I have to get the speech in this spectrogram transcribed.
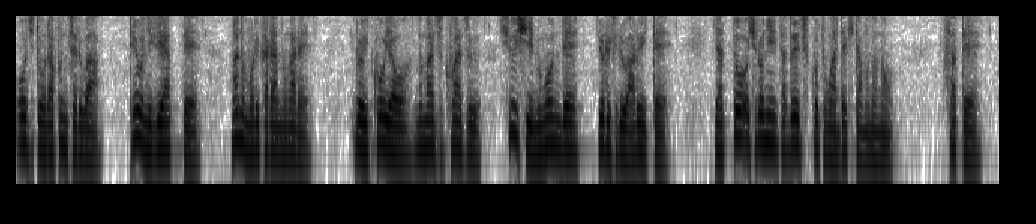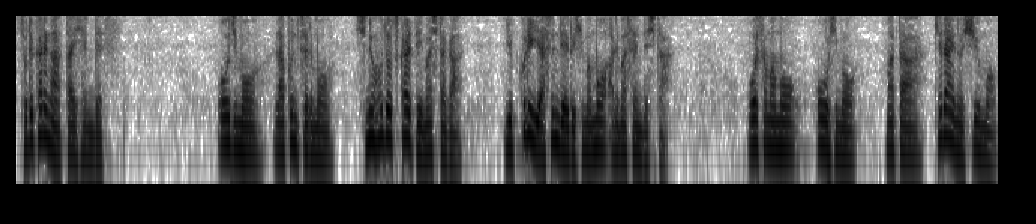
王子とラプンツェルは手を握り合って魔の森から逃れ、広い荒野を飲まず食わず、終始無言で夜昼歩いて、やっとお城にたどり着くことができたものの、さて、それからが大変です。王子もラプンツェルも死ぬほど疲れていましたが、ゆっくり休んでいる暇もありませんでした。王様も王妃も、また家来の衆も、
